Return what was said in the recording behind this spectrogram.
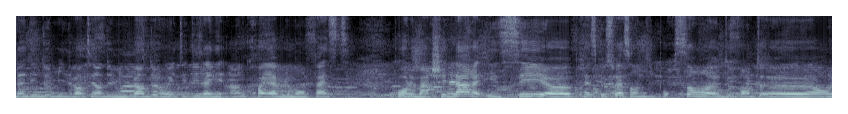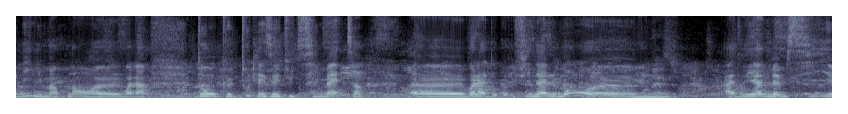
l'année 2021-2022 ont été des années incroyablement fastes pour le marché de l'art et c'est euh, presque 70% de ventes euh, en ligne maintenant. Euh, voilà. Donc toutes les études s'y mettent. voilà, donc finalement, Adriane, même si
